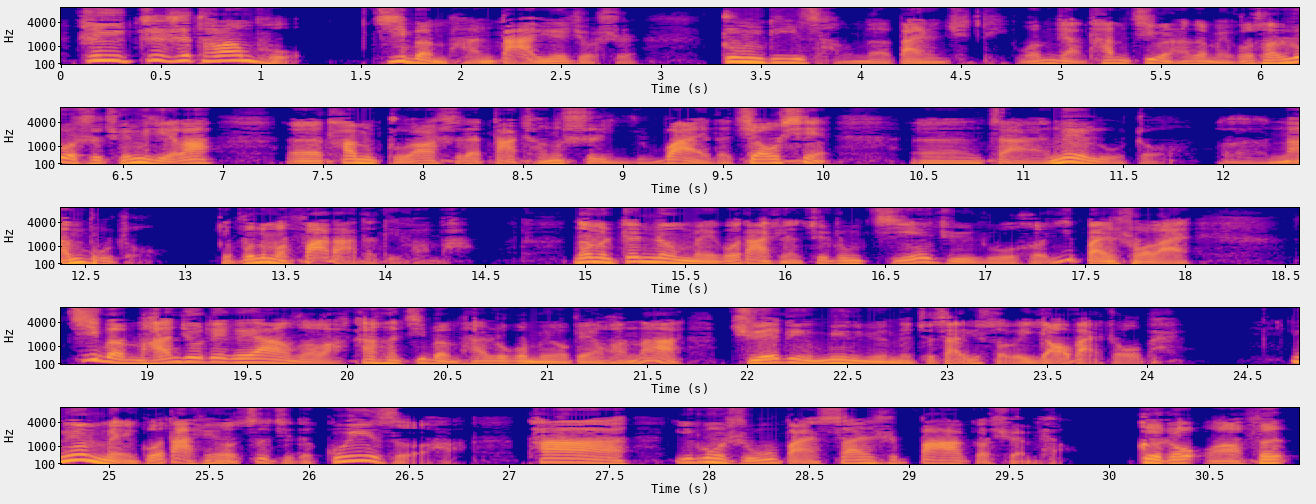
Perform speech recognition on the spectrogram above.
至于支持特朗普，基本盘大约就是。中低层的白人群体，我们讲他们基本上在美国算弱势群体了。呃，他们主要是在大城市以外的郊县，嗯，在内陆州、呃南部州就不那么发达的地方吧。那么，真正美国大选最终结局如何？一般说来，基本盘就这个样子了。看看基本盘如果没有变化，那决定命运的就在于所谓摇摆州呗。因为美国大选有自己的规则哈，它一共是五百三十八个选票，各州啊分。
